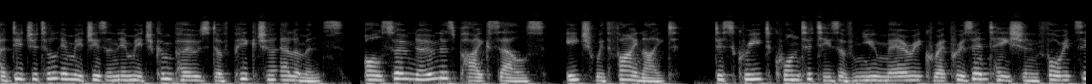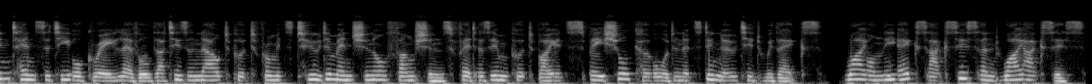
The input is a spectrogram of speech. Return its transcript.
A digital image is an image composed of picture elements, also known as pixels, each with finite, discrete quantities of numeric representation for its intensity or gray level that is an output from its two-dimensional functions fed as input by its spatial coordinates denoted with x, y on the x-axis and y-axis,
